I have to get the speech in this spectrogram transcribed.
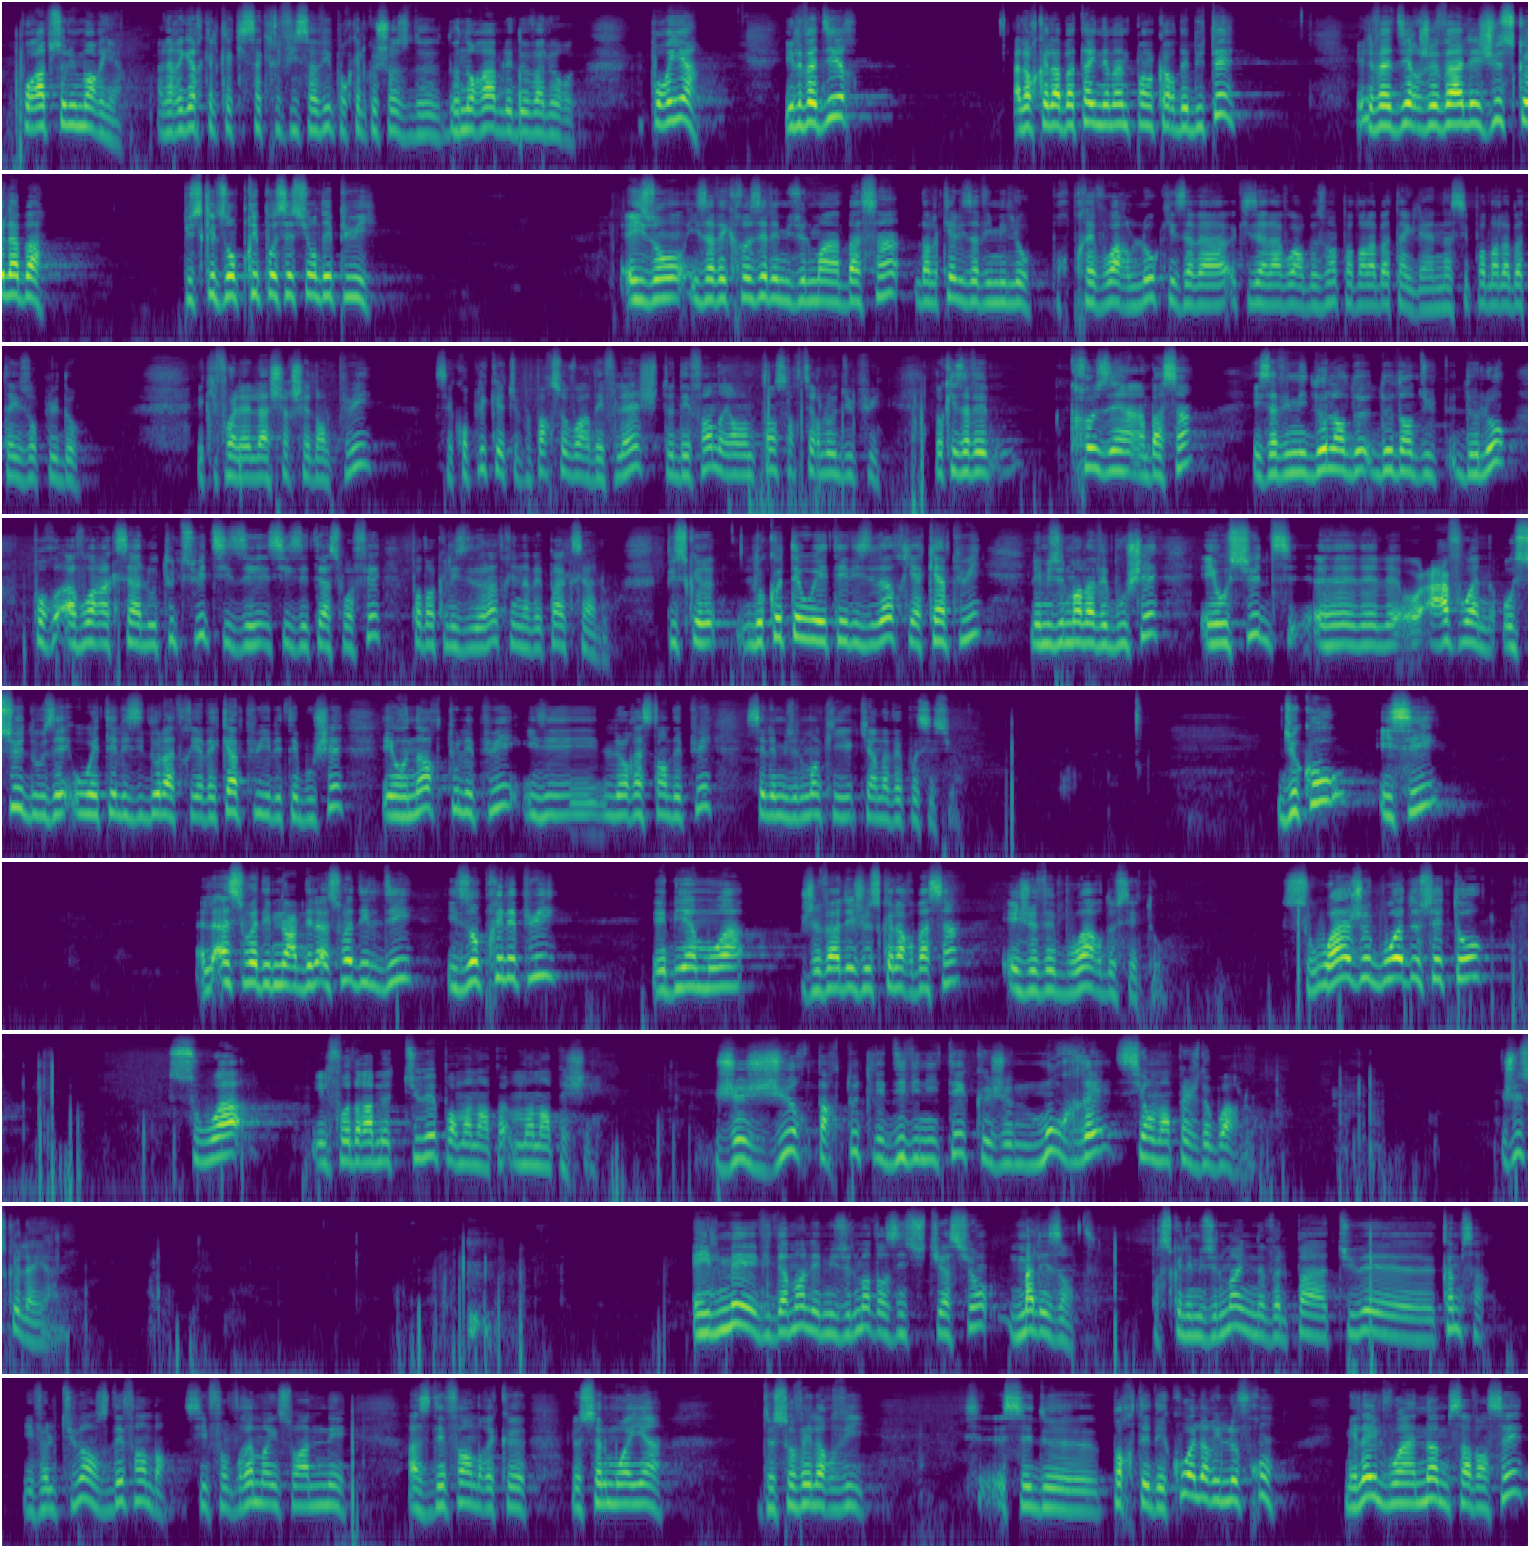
pour absolument rien. À la rigueur, quelqu'un qui sacrifie sa vie pour quelque chose d'honorable et de valeureux. Pour rien. Il va dire, alors que la bataille n'est même pas encore débutée, il va dire, je vais aller jusque là-bas, puisqu'ils ont pris possession des puits. Et ils, ont, ils avaient creusé, les musulmans, un bassin dans lequel ils avaient mis l'eau, pour prévoir l'eau qu'ils, allaient avoir besoin pendant la bataille. Si pendant la bataille, ils n'ont plus d'eau, et qu'il faut aller la chercher dans le puits, c'est compliqué. Tu ne peux pas recevoir des flèches, te défendre et en même temps sortir l'eau du puits. Donc ils avaient creusé un bassin, ils avaient mis dedans, de l'eau pour avoir accès à l'eau tout de suite s'ils étaient assoiffés, pendant que les idolâtres, ils n'avaient pas accès à l'eau. Puisque le côté où étaient les idolâtres, il n'y a qu'un puits, les musulmans l'avaient bouché, et au sud, euh, au sud où, étaient les idolâtres, il n'y avait qu'un puits, il était bouché, et au nord, tous les puits, le restant des puits, c'est les musulmans qui, qui en avaient possession. Du coup, ici, Al-Aswad ibn Abdel Aswad, il dit, ils ont pris les puits, eh bien moi, je vais aller jusqu'à leur bassin et je vais boire de cette eau. Soit je bois de cette eau, soit il faudra me tuer pour m'en empêcher. Je jure par toutes les divinités que je mourrai si on m'empêche de boire l'eau. Jusque là, Yanni. Et il met évidemment les musulmans dans une situation malaisante. Parce que les musulmans, ils ne veulent pas tuer euh, comme ça. Ils veulent tuer en se défendant. S'il faut vraiment, ils sont amenés à se défendre et que le seul moyen de sauver leur vie, c'est de porter des coups, alors ils le feront. Mais là, ils voient un homme s'avancer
